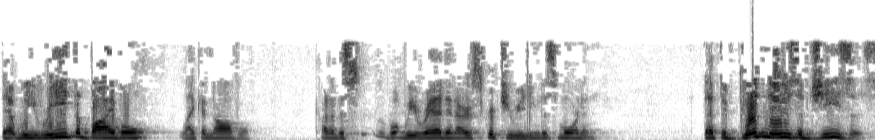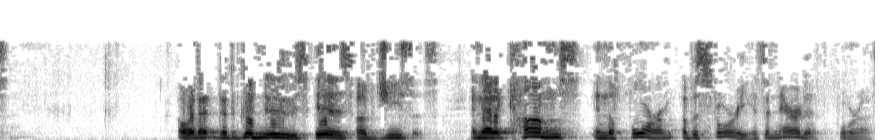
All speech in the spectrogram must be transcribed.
That we read the Bible like a novel. Kind of this, what we read in our scripture reading this morning. That the good news of Jesus or that, that the good news is of Jesus, and that it comes in the form of a story. It's a narrative for us.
